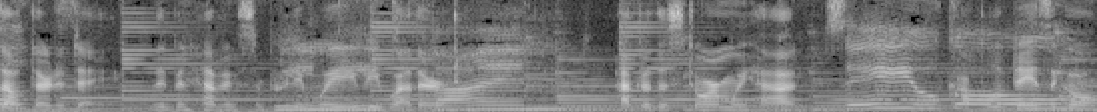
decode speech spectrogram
Waves out there today. They've been having some pretty wavy weather after the storm we had a couple of days ago.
